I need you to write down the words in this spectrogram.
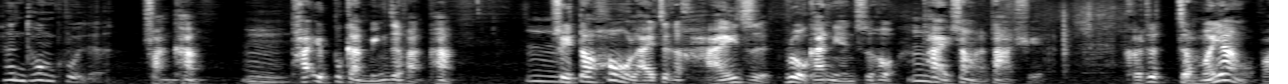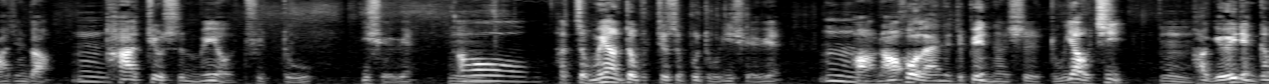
很痛苦的，反抗，嗯。他又不敢明着反抗，嗯。所以到后来这个孩子若干年之后，嗯。他也上了大学，可是怎么样？我发现到，嗯。他就是没有去读医学院，哦，他怎么样都就是不读医学院，嗯。好，然后后来呢就变成是读药剂，嗯。好，有一点跟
